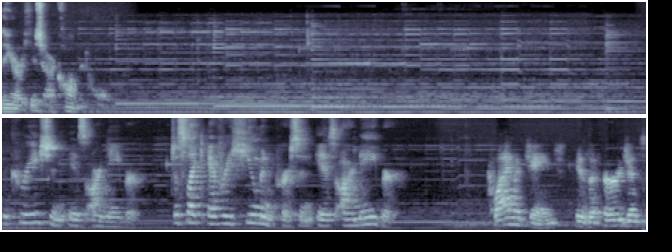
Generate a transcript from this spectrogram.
the earth is our common home. The creation is our neighbor, just like every human person is our neighbor. Climate change is an urgent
